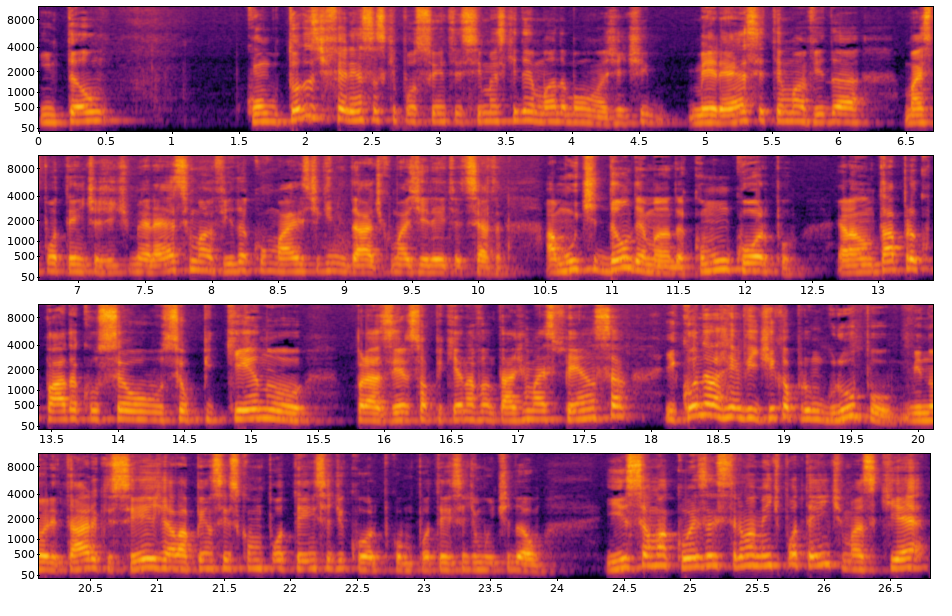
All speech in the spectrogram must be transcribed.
então, com todas as diferenças que possui entre si, mas que demanda, bom, a gente merece ter uma vida mais potente, a gente merece uma vida com mais dignidade, com mais direito, etc. A multidão demanda, como um corpo. Ela não está preocupada com o seu, seu pequeno prazer, sua pequena vantagem, mas pensa. E quando ela reivindica para um grupo minoritário que seja, ela pensa isso como potência de corpo, como potência de multidão. E isso é uma coisa extremamente potente, mas que é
